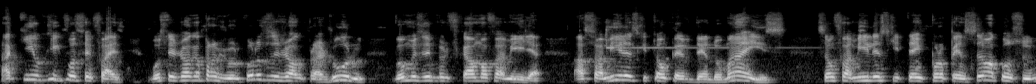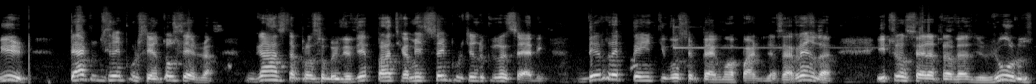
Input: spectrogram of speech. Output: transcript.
Aqui, o que, que você faz? Você joga para juros. Quando você joga para juros, vamos exemplificar uma família. As famílias que estão perdendo mais são famílias que têm propensão a consumir perto de 100%, ou seja, gasta para sobreviver praticamente 100% do que recebe. De repente, você pega uma parte dessa renda e transfere através de juros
